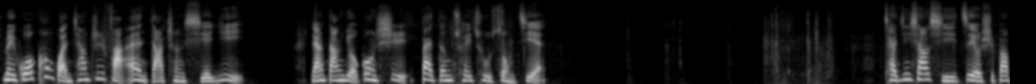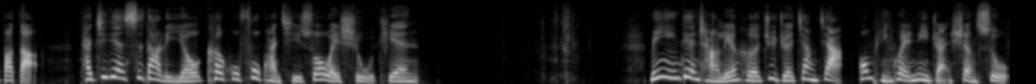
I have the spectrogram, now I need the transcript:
美国控管枪支法案达成协议，两党有共识，拜登催促送件。财经消息，《自由时报》报道，台积电四大理由，客户付款期缩为十五天。民营电厂联合拒绝降价，公平会逆转胜诉。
